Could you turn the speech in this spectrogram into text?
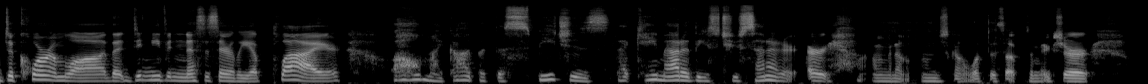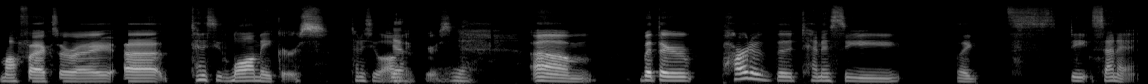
decorum law that didn't even necessarily apply. Oh my god, but the speeches that came out of these two senators or I'm gonna I'm just gonna look this up to make sure my facts are right. Uh Tennessee lawmakers. Tennessee lawmakers Yeah. um but they're part of the tennessee like state senate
